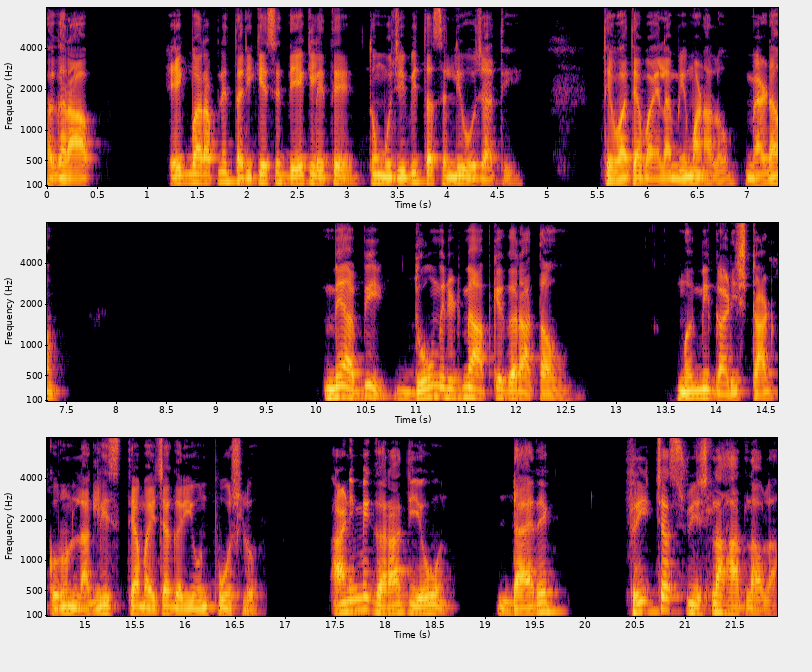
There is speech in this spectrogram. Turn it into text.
अगर आप एक बार अपने तरीके से देख लेते तो मुझे भी तसल्ली हो जाती। तेव्हा त्या बाईला मी म्हणालो मॅडम मैं अभी दो मिनिट में आपके घर आता हूँ। मग मी गाडी स्टार्ट करून लागलीच त्या बाईच्या घरी येऊन पोहोचलो. आणि मी घरात येऊन डायरेक्ट फ्रीजच्या स्विचला हात लावला.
